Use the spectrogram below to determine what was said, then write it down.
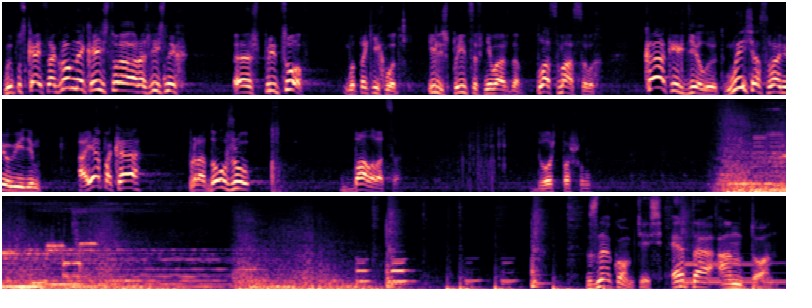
выпускается огромное количество различных э, шприцов, вот таких вот, или шприцев, неважно, пластмассовых. Как их делают, мы сейчас с вами увидим. А я пока продолжу баловаться. Дождь пошел. Знакомьтесь, это Антон.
